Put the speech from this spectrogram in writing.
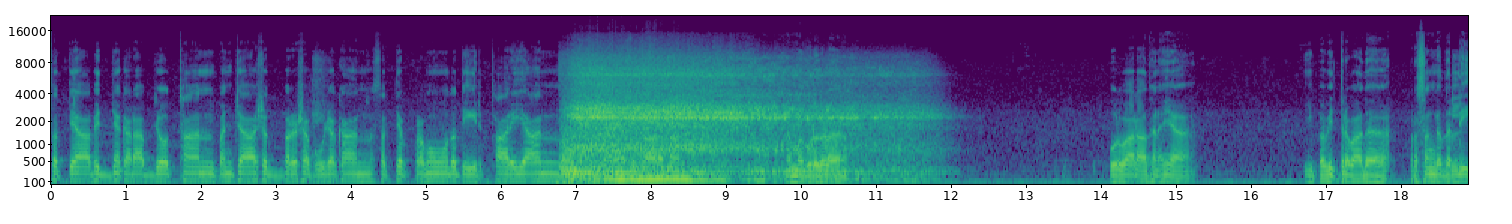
सत्याभिज्ञकराब्जोत्थान् पञ्चाशद्वर्षपूजकान् सत्यप्रमोदतीर्थार्यान् ಸುಧಾರತಾನ್ ನಮ್ಮ ಗುರುಗಳ ಪೂರ್ವಾರಾಧನೆಯ ಈ ಪವಿತ್ರವಾದ ಪ್ರಸಂಗದಲ್ಲಿ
